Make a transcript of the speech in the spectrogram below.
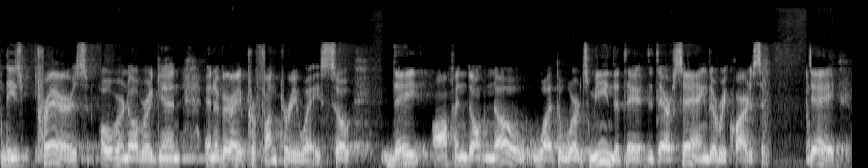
these prayers over and over again in a very perfunctory way. So they often don't know what the words mean that they that they are saying. They're required to say day.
